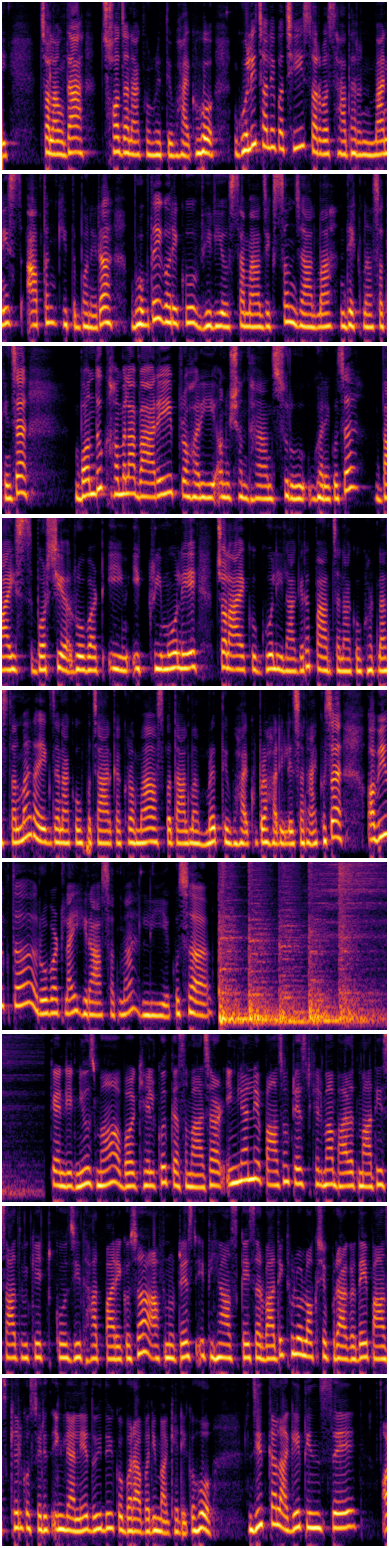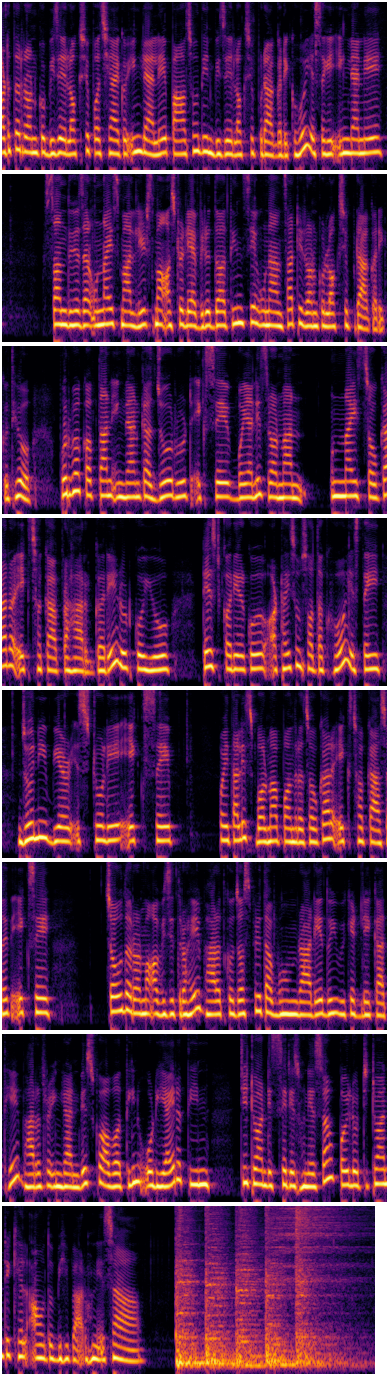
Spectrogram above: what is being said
चलाउँदा छजनाको मृत्यु भएको हो। गोली चलेपछि सर्वसाधारण मानिस आतंकित बनेर भोग्दै गरेको भिडियो सामाजिक सञ्जालमा देख्न सकिन्छ। बन्दुक हमलाबारे प्रहरी अनुसन्धान शुरू गरेको छ। बाइस वर्षीय रोबर्ट ई इक्रिमोले चलाएको गोली लागेर पाँचजनाको घटनास्थलमा र एकजनाको उपचारका क्रममा अस्पतालमा मृत्यु भएको प्रहरीले जनाएको छ। अभियुक्त रोबर्टलाई हिरासतमा लिएको छ। क्यान्डिड न्युजमा अब खेलकुदका समाचार। इङ्ल्यान्डले पाँचौं टेस्ट खेलमा भारतमाथि सात विकेटको जित हात पारेको छ। आफ्नो टेस्ट इतिहासकै सर्वाधिक ठूलो लक्ष्य पूरा गर्दै पाँच खेलको सिरिज इङ्ल्यान्डले दुई दुईको बराबरीमा खेलेको हो। जितका लागि तीन सय अठहत्तर रनको विजय लक्ष्य पछि आएको इङ्ल्यान्डले पाँचौं दिन विजय लक्ष्य पूरा गरेको हो। यसअघि इङ्ल्यान्डले सन् दुई हजार उन्नाइसमा लिड्समा अस्ट्रेलिया विरुद्ध तीन सय उनासाठी रनको लक्ष्य पूरा गरेको थियो। पूर्व कप्तान इङ्ल्यान्डका जो रुट एक सय बयालिस रनमा उन्नाइस चौका र एक छक्का प्रहार गरे। रुटको यो टेस्ट करियरको अठाइसौँ शतक हो। यस्तै जोनी बियर स्टोले एक सय पैँतालिस बलमा पन्ध्र चौका र एक छक्कासहित एक सय चौध रनमा अभिजित रहे। भारतको जसप्रिता बुमराले दुई विकेट लिएका थिए। भारत र इङ्ल्यान्ड बीचको अब तीन ओडिआई र तीन टी ट्वेन्टी सिरिज हुनेछ। पहिलो टी ट्वेन्टी खेल आउँदो बिहिबार हुनेछ।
